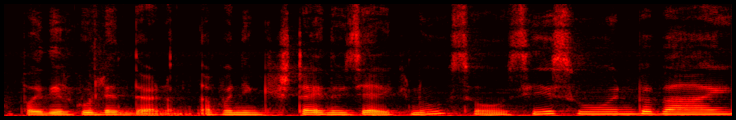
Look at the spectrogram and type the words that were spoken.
അപ്പോൾ ഇതിൽ കൂടുതൽ എന്താണ്? അപ്പോൾ നിങ്ങൾക്ക് ഇഷ്ടമായെന്ന് വിചാരിക്കുന്നു. സോ സി സൂൻ ബൈ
